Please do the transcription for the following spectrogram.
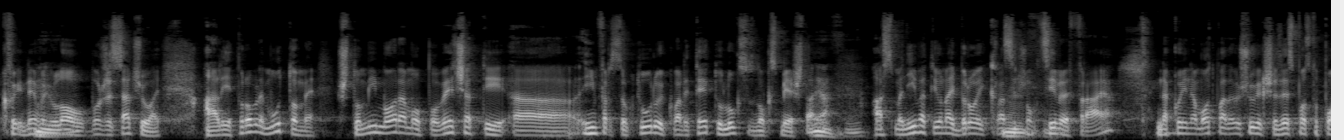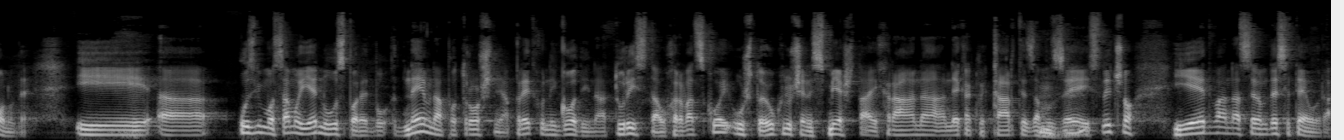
koji nemaju lovu, Bože sačuvaj, ali je problem u tome što mi moramo povećati a, infrastrukturu i kvalitetu luksuznog smještaja, a smanjivati onaj broj klasičnog cimer fraja na koji nam otpada još uvijek 60% ponude. I a, Uzmimo samo jednu usporedbu. Dnevna potrošnja prethodnih godina turista u Hrvatskoj, u što je uključen smještaj, hrana, nekakve karte za muzeje i slično, je jedva na 70 eura.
